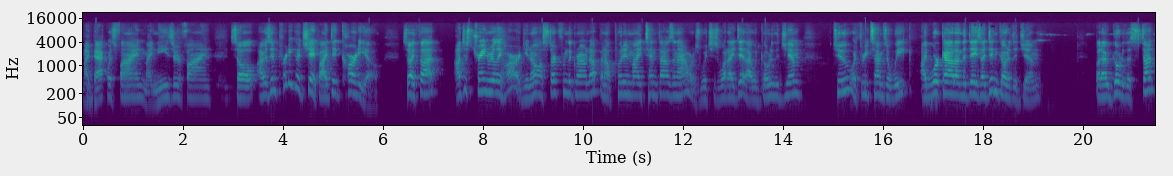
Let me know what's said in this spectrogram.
My back was fine, my knees are fine. So I was in pretty good shape. I did cardio. So I thought I'll just train really hard. You know, I'll start from the ground up and I'll put in my 10,000 hours, which is what I did. I would go to the gym two or three times a week. I'd work out on the days I didn't go to the gym, but I would go to the stunt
